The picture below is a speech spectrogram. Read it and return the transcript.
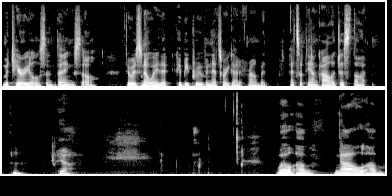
materials and things. So there was no way that could be proven that's where he got it from, but that's what the oncologist thought. Yeah. Well, um, now um,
